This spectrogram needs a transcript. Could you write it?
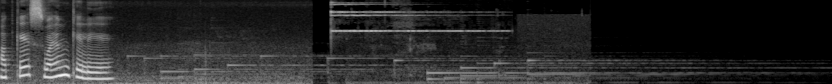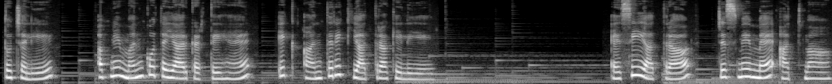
आपके स्वयं के लिए। तो चलिए, अपने मन को तैयार करते हैं एक आंतरिक यात्रा के लिए। ऐसी यात्रा जिसमें मैं आत्मा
